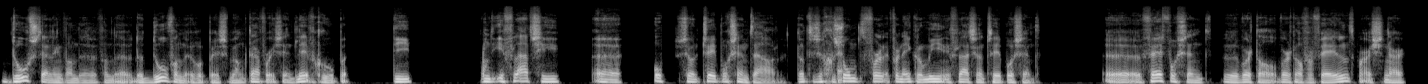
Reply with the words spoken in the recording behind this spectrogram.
doelstelling van de, van de, de doel van de Europese Bank. Daarvoor is ze in het leven geroepen. Die, om die inflatie eh, op zo'n 2% te houden. Dat is een gezond voor, voor een economie, een inflatie van 2%. Eh 5% wordt al, wordt al vervelend, maar als je naar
